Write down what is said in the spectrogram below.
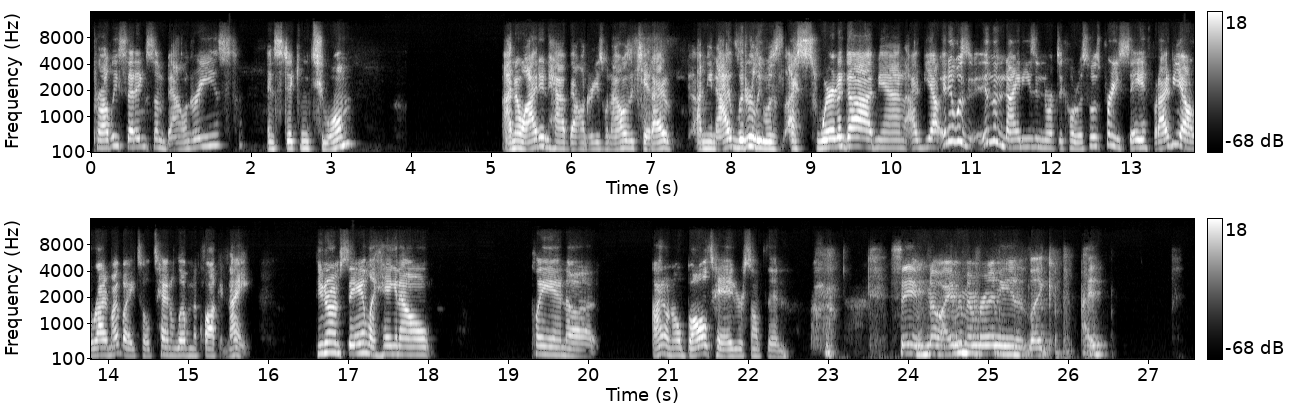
probably setting some boundaries and sticking to them. I know I didn't have boundaries when I was a kid. I I mean, I literally was, I swear to God, man, I'd be out, and it was in the 90s in North Dakota, so it was pretty safe, but I'd be out riding my bike till 10, 11 o'clock at night. You know what I'm saying? Like hanging out, playing, uh, I don't know, ball tag or something. Same. No, I remember, I mean, like, I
